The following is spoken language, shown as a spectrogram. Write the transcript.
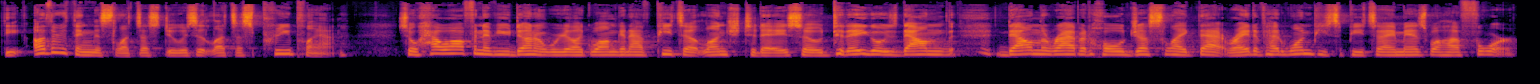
The other thing this lets us do is it lets us pre plan. So how often have you done it where you're like, well, I'm going to have pizza at lunch today. So today goes down down the rabbit hole just like that, right? I've had one piece of pizza, I may as well have four.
